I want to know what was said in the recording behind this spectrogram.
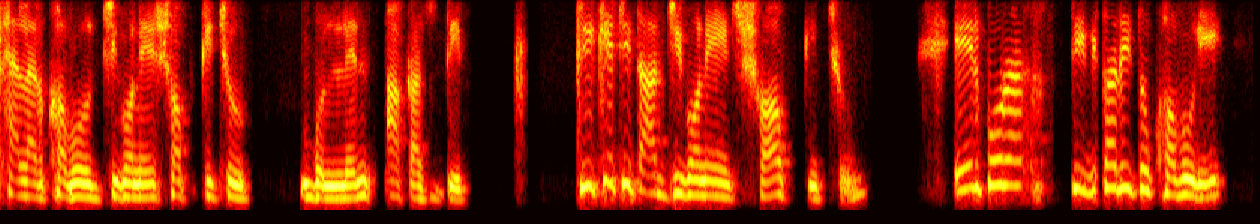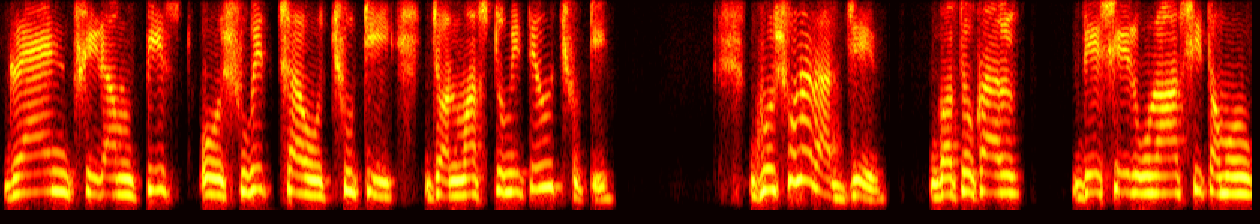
খেলার খবর, জীবনের সবকিছু বললেন আকাশদীপ, ক্রিকেটই তার জীবনের সব কিছু এরপর বিস্তারিত খবরে গ্র্যান্ড ফ্রিডম ফিস্ট ও শুভেচ্ছা ও ছুটি, জন্মাষ্টমীতেও ছুটি। ঘোষণা রাজ্যের গতকাল দেশের উনআশিতম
